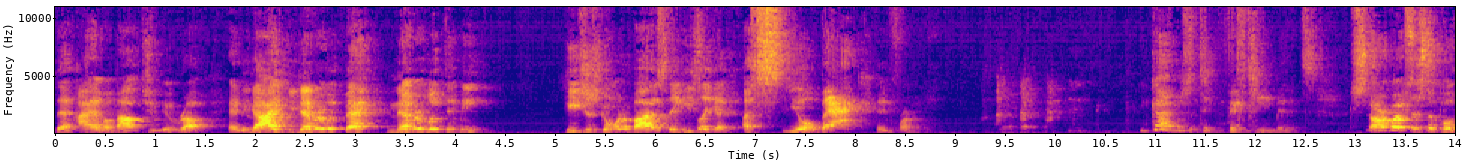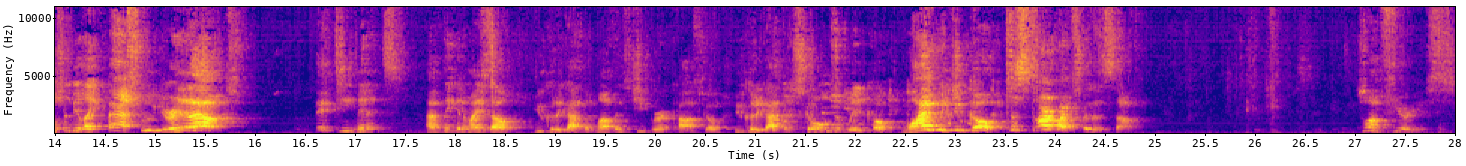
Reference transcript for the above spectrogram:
that I am about to erupt. And the guy, he never looked back, never looked at me. He's just going about his thing. He's like a, a steel back in front of me. God must have taken 15 minutes. Starbucks is supposed to be like fast food. You're in and out. 15 minutes. I'm thinking to myself, you could have got the muffins cheaper at Costco. You could have got the scones at Winco. Why would you go to Starbucks for this stuff? So I'm furious.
